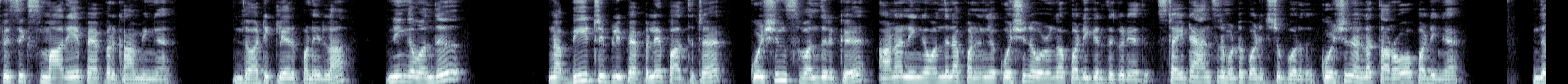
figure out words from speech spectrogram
ஃபிசிக்ஸ் மாதிரியே பேப்பர் காமிங்க. இந்த வாட்டி கிளியர் பண்ணிடலாம். நீங்கள் வந்து நான் பி ட்ரிப்ளி பேப்பர்லேயே பார்த்துட்டேன். கொஷின்ஸ் வந்திருக்கு. ஆனால் நீங்கள் வந்து என்ன பண்ணுங்க கொஷினை ஒழுங்காக படிக்கிறது கிடையாது. ஸ்ட்ரைட்டாக ஆன்சரை மட்டும் படிச்சுட்டு போகிறது கொஷின் நல்லா தரவாக படிங்க. இந்த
